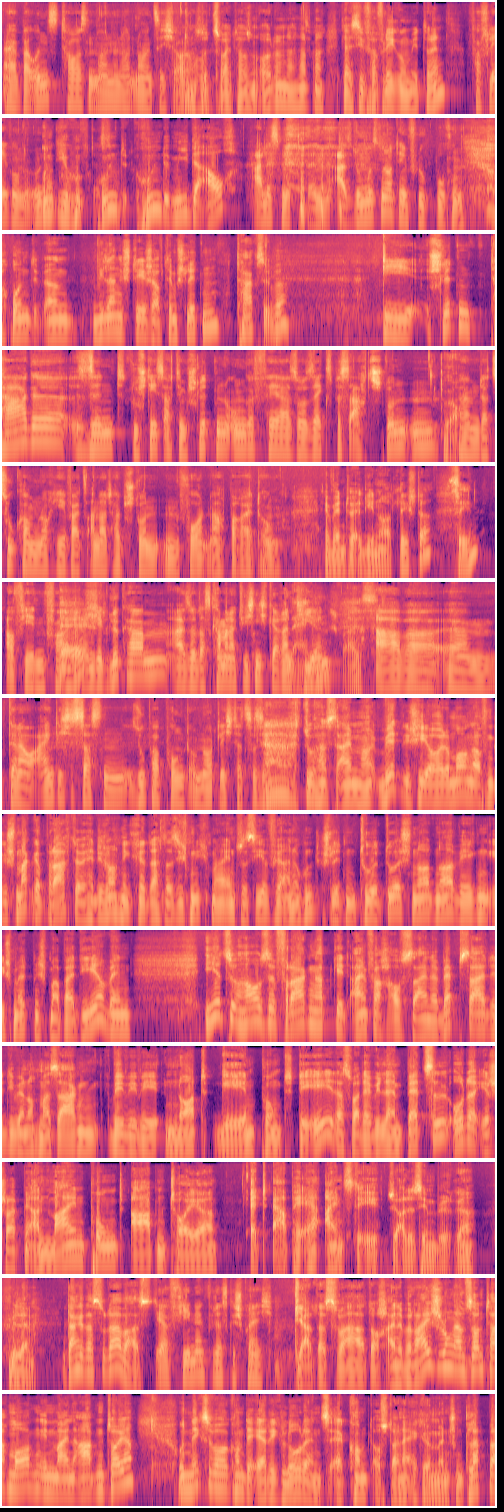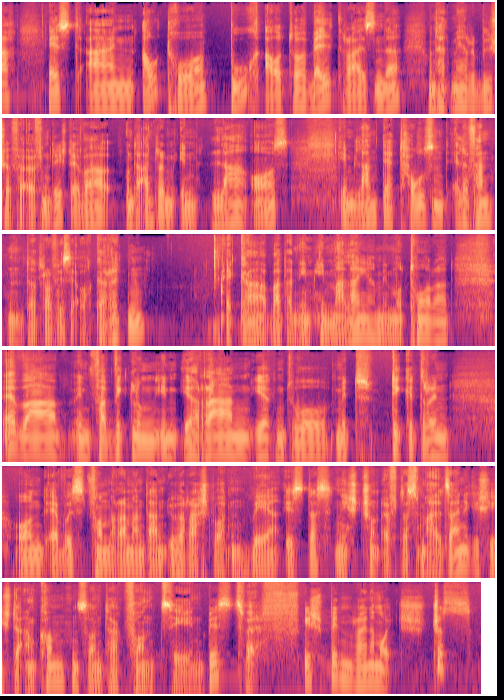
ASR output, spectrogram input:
Äh, bei uns 1990 Euro. Also 2000 Euro und dann hat man, da ist die Verpflegung mit drin Verpflegung und und die Hu- Unterkunft ist Hund, Hundemiete auch. alles mit drin. Also du musst nur noch den Flug buchen. Und ähm, wie lange stehe ich auf dem Schlitten tagsüber? Die Schlittentage sind, du stehst auf dem Schlitten ungefähr so sechs bis acht Stunden. Ja. Ähm, dazu kommen noch jeweils anderthalb Stunden Vor- und Nachbereitung. Eventuell die Nordlichter sehen? Auf jeden Fall, Echt? wenn wir Glück haben. Also das kann man natürlich nicht garantieren. Nein, ich weiß. Aber ähm, genau, eigentlich ist das ein super Punkt, um Nordlichter zu sehen. Ach, du hast einem wirklich hier heute Morgen auf den Geschmack gebracht. Da hätte ich auch nicht gedacht, dass ich mich mal interessiere für eine Hundeschlittentour durch Nordnorwegen. Ich melde mich mal bei dir. Wenn ihr zu Hause Fragen habt, geht einfach auf seine Webseite, die wir nochmal sagen, www.nordgehen.de. Das war der Wilhelm Betzel. Oder ihr schreibt mir an mein.abenteuer.rpr1.de. Ist ja alles simpel, gell? Wilhelm, danke, dass du da warst. Ja, vielen Dank für das Gespräch. Ja, das war doch eine Bereicherung am Sonntagmorgen in mein Abenteuer. Und nächste Woche kommt der Erik Lorenz. Er kommt aus deiner Ecke, Mönchengladbach. Er ist ein Autor, Buchautor, Weltreisender und hat mehrere Bücher veröffentlicht. Er war unter anderem in Laos, im Land der tausend Elefanten. Darauf ist er auch geritten. Er war dann im Himalaya mit dem Motorrad. Er war in Verwicklungen im Iran irgendwo mit Dicke drin. Und er ist vom Ramadan überrascht worden. Wer ist das nicht schon öfters mal? Seine Geschichte am kommenden Sonntag von 10 bis 12. Ich bin Rainer Meutsch. Tschüss.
